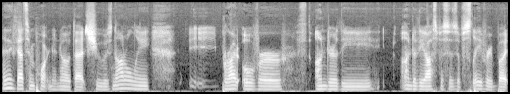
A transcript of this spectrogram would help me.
I think that's important to note that she was not only eh, brought over under the under the auspices of slavery, but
